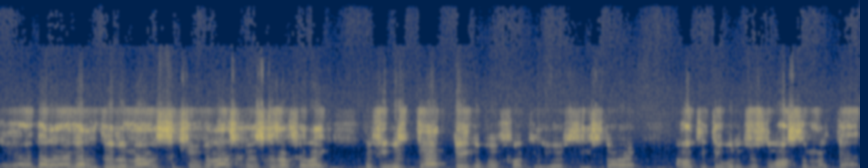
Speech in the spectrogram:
Yeah, I gotta I gotta do the knowledge to King Velasquez because I feel like if he was that big of a fucking UFC star, I don't think they would have just lost him like that.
